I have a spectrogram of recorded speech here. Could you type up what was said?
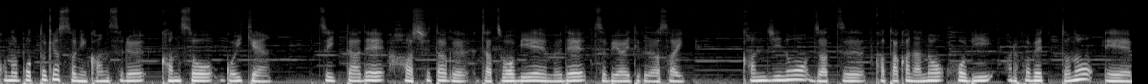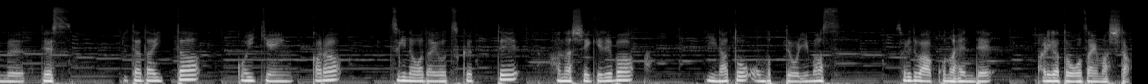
このポッドキャストに関する感想、ご意見、ツイッターでハッシュタグ雑ホビエームでつぶやいてください。漢字の雑、カタカナのホビ、アルファベットの AM です。いただいたご意見から次の話題を作って話していければいいなと思っております。それではこの辺でありがとうございました。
